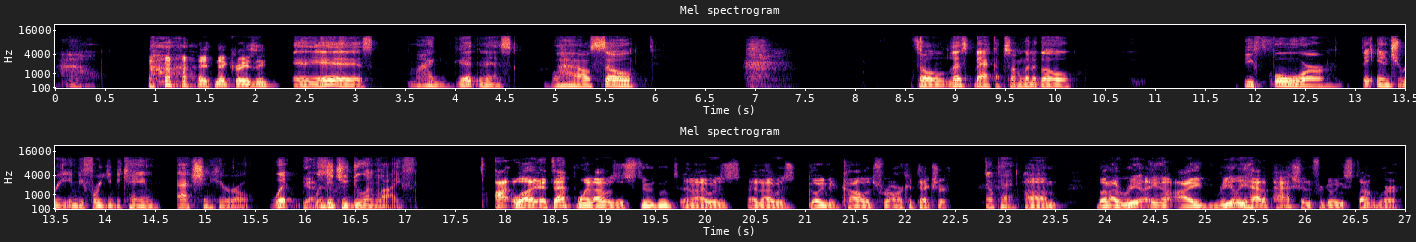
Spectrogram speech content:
Wow. Isn't that crazy? It is. My goodness. Wow. So so let's back up. So I'm going to go before the injury and before you became action hero. What yes. what did you do in life? I, well, at that point, I was a student and I was and I was going to college for architecture. Okay. Um, but I really, you know, I really had a passion for doing stunt work.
